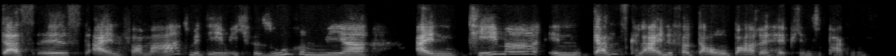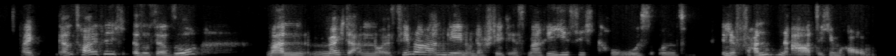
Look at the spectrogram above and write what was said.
Das ist ein Format, mit dem ich versuche, mir ein Thema in ganz kleine verdaubare Häppchen zu packen. Weil ganz häufig ist es ja so, man möchte an ein neues Thema rangehen und da steht erstmal riesig groß und elefantenartig im Raum.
